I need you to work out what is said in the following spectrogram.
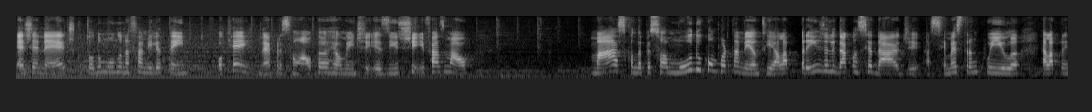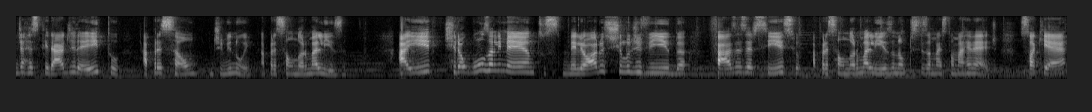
é genético, todo mundo na família tem. Ok, né? Pressão alta realmente existe e faz mal. Mas quando a pessoa muda o comportamento e ela aprende a lidar com a ansiedade, a ser mais tranquila, ela aprende a respirar direito, a pressão diminui, a pressão normaliza. Aí tira alguns alimentos, melhora o estilo de vida, faz exercício, a pressão normaliza, não precisa mais tomar remédio. Só que é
